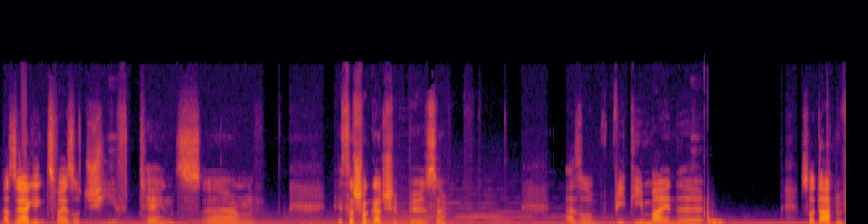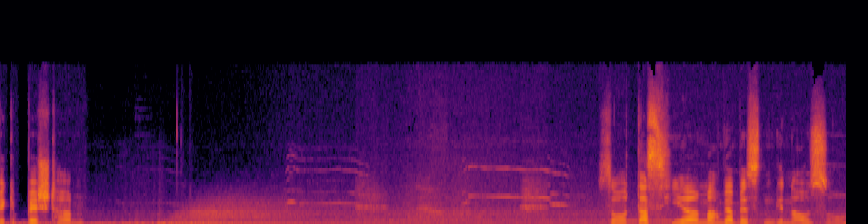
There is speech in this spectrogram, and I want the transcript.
Also ja, gegen zwei so Chieftains ähm, ist das schon ganz schön böse. Also wie die meine Soldaten weggebasht haben. So, das hier machen wir am besten genauso.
